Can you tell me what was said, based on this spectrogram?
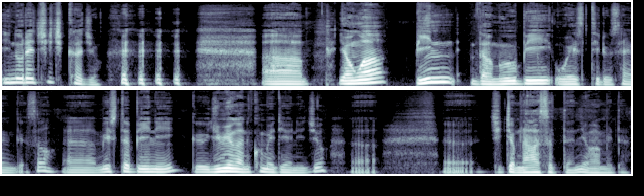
이 노래 칙칙하죠. 아, 영화 Bean the movie OST로 사용돼서 어, 미스터 빈이 그 유명한 코미디언이죠. 어, 어, 직접 나왔었던 영화입니다.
